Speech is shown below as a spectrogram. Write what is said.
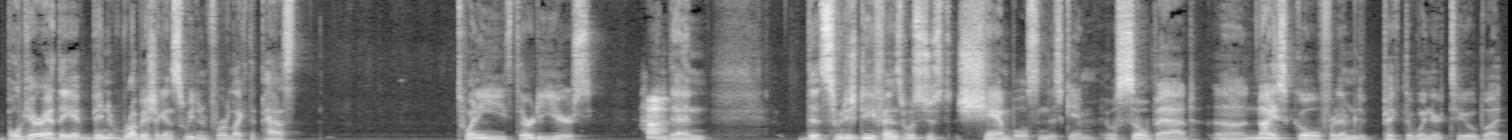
Bulgaria they have been rubbish against Sweden for like the past 20, 30 years, Huh. and then the Swedish defense was just shambles in this game. It was so bad. Uh, nice goal for them to pick the winner too, but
